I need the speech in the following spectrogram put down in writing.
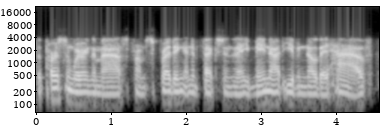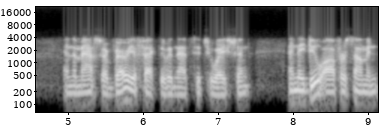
the person wearing the mask from spreading an infection they may not even know they have. And the masks are very effective in that situation. And they do offer some in,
